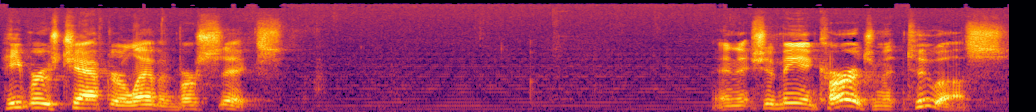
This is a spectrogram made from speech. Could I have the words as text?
Hebrews chapter 11, verse 6. And it should be encouragement to us.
